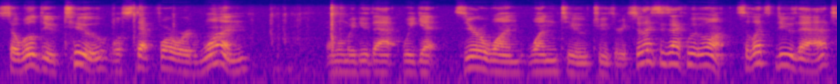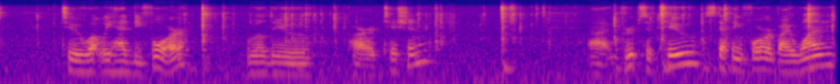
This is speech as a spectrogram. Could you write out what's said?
So we'll do 2, we'll step forward 1, and when we do that, we get 0, 1, 1, 2, 2, 3. So that's exactly what we want. So let's do that to what we had before. We'll do partition, uh, groups of 2, stepping forward by 1,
